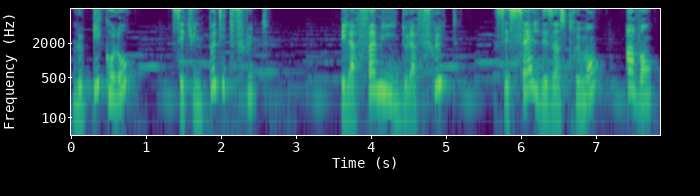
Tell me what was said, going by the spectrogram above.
Le piccolo, c'est une petite flûte. Et la famille de la flûte, c'est celle des instruments avant.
